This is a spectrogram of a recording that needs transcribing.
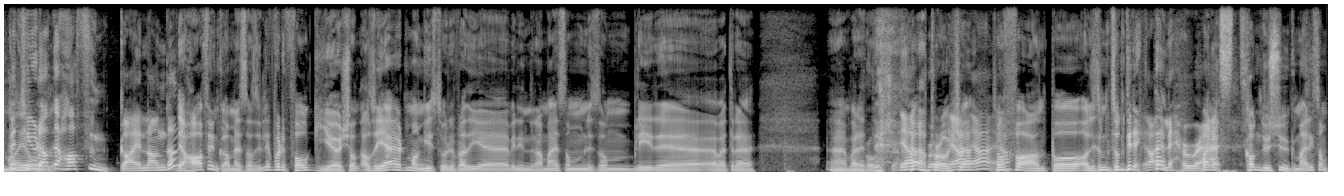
Betyr det at det har funka en eller annen gang? Det har funka mest sannsynlig, fordi folk gjør sånn Altså Jeg har hørt mange historier fra de uh, venninner av meg som liksom blir uh, Hva heter det? Uh, hva heter? Ja, Approacha ja, ja, ja. som faen på og liksom, Som direkte. Ja. Bare, kan du suge meg, liksom?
